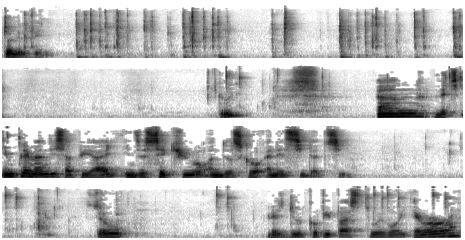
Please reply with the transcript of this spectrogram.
Toggle pin. Good. And let's implement this API in the secure underscore nsc.c. So let's do a copy paste to avoid error.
